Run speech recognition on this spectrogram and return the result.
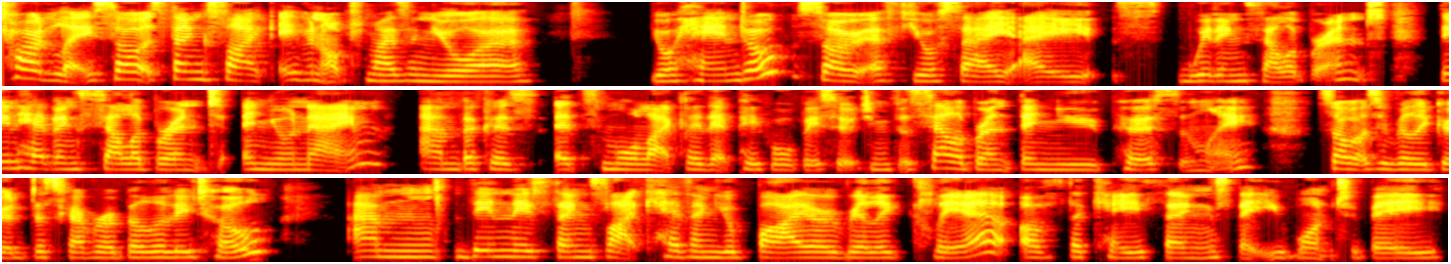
Totally. So it's things like even optimizing your your handle. So if you're say a wedding celebrant, then having celebrant in your name, um, because it's more likely that people will be searching for celebrant than you personally. So it's a really good discoverability tool. Um, then there's things like having your bio really clear of the key things that you want to be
